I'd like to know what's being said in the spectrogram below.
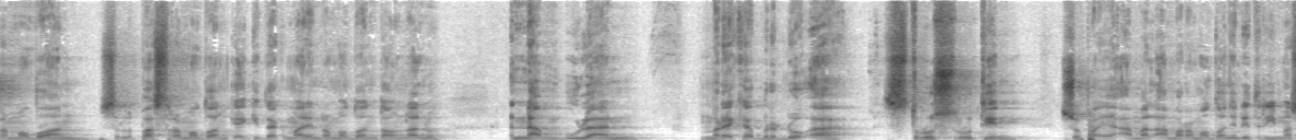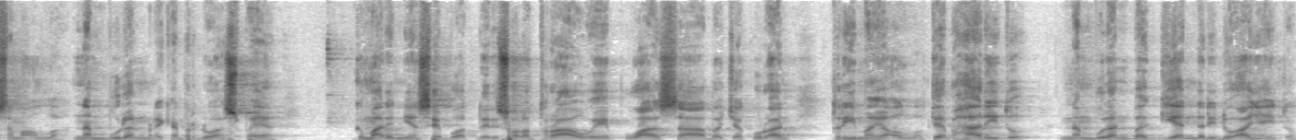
Ramadan, selepas Ramadan kayak kita kemarin Ramadan tahun lalu, enam bulan mereka berdoa terus rutin supaya amal-amal Ramadannya diterima sama Allah. Enam bulan mereka berdoa supaya kemarin yang saya buat dari sholat terawih, puasa, baca Quran, terima ya Allah. Tiap hari itu enam bulan bagian dari doanya itu.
